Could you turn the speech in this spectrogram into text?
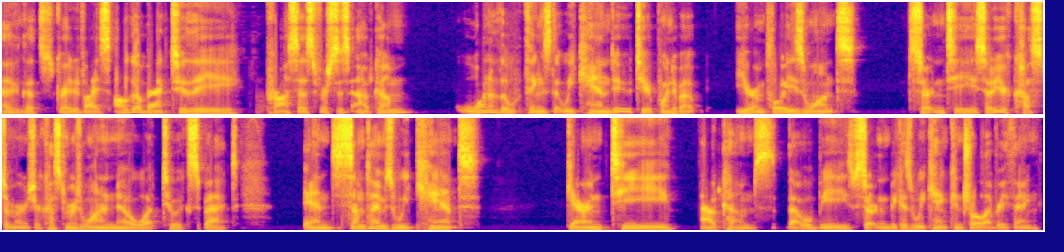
I think that's great advice. I'll go back to the process versus outcome. One of the things that we can do, to your point about your employees want certainty, so do your customers. Your customers want to know what to expect. And sometimes we can't guarantee outcomes that will be certain because we can't control everything.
